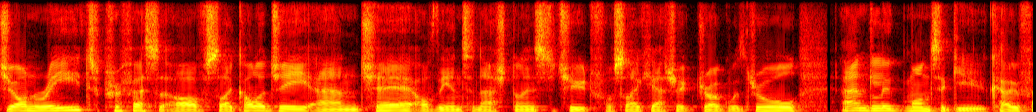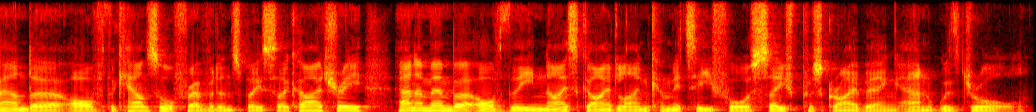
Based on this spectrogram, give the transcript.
John Read, Professor of Psychology and Chair of the International Institute for Psychiatric Drug Withdrawal, and Luke Montagu, co founder of the Council for Evidence Based Psychiatry and a member of the NICE Guideline Committee for Safe Prescribing and Withdrawal.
